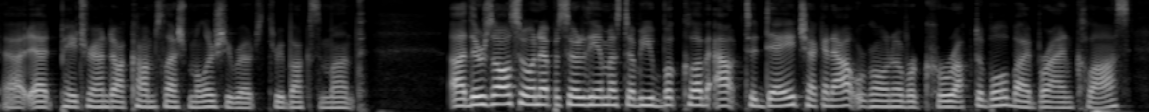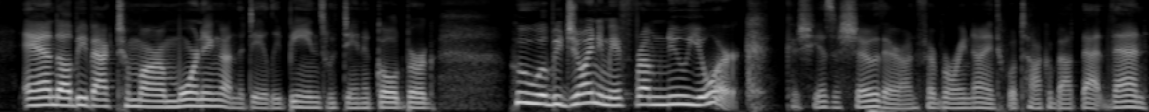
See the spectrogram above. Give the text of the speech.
at, at patreon.com slash Mueller, She Wrote. Three bucks a month. Uh, there's also an episode of the MSW Book Club out today. Check it out. We're going over Corruptible by Brian Klaas. And I'll be back tomorrow morning on the Daily Beans with Dana Goldberg, who will be joining me from New York because she has a show there on February 9th. We'll talk about that then.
